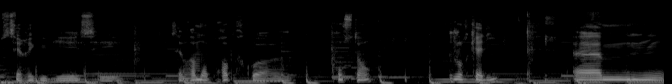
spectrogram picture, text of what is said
C'est régulier, c'est vraiment propre, quoi. Constant, toujours quali. Euh,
